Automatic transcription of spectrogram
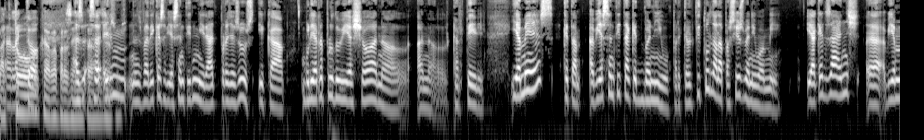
l'actor que representa es, es, Ell ens va dir que s'havia sentit mirat per Jesús i que volia reproduir això en el, en el cartell. I a més, que havia sentit aquest veniu, perquè el títol de la passió és Veniu a mi. I aquests anys eh, havíem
